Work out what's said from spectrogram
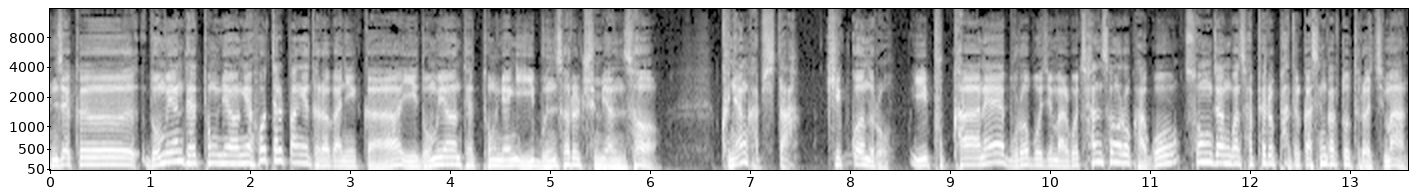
이제 그 노무현 대통령의 호텔방에 들어가니까 이 노무현 대통령이 이 문서를 주면서 그냥 갑시다. 기권으로 이 북한에 물어보지 말고 찬성으로 가고 송 장관 사표를 받을까 생각도 들었지만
